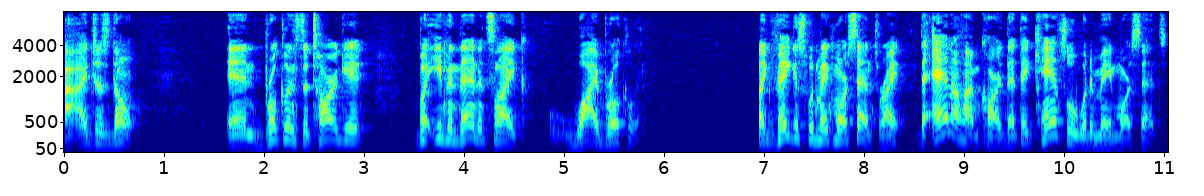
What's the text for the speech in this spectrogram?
I, I just don't. And Brooklyn's the target, but even then, it's like, why Brooklyn? Like Vegas would make more sense, right? The Anaheim card that they canceled would have made more sense.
